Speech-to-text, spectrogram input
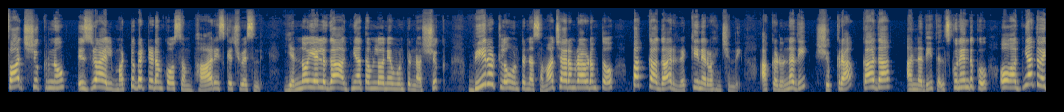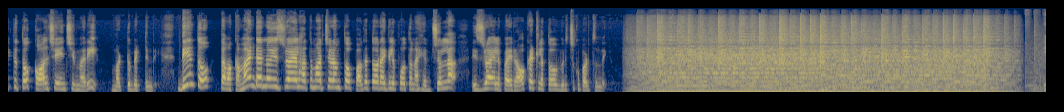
Phage షుక్ర్ను Israel మట్టుబెట్టడం కోసం భారీ స్కెచ్ వేసింది. ఎన్నో ఏళ్ళుగా అజ్ఞాతంలోనే ఉంటున్న షుక్ బీరుట్లో ఉంటున్న సమాచారం రావడంతో పక్కాగా రెక్కీ నిర్వహించింది. అక్కడున్నది శుక్ర కాదా అన్నది తెలుసుకునేందుకు ఓ అజ్ఞాత వ్యక్తితో కాల్ చేయించి మరీ మట్టుబెట్టింది. దీంతో తమ కమాండర్ను ఇజ్రాయెల్ హతమార్చడంతో పగతో రగిలిపోతున్న హెబ్జుల్లా ఇజ్రాయెల్పై రాకెట్లతో విరుచుకుపడుతుంది.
